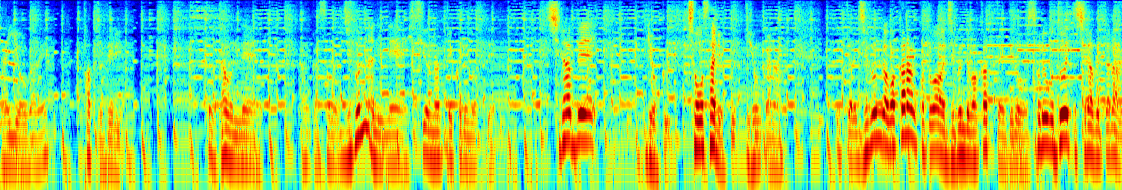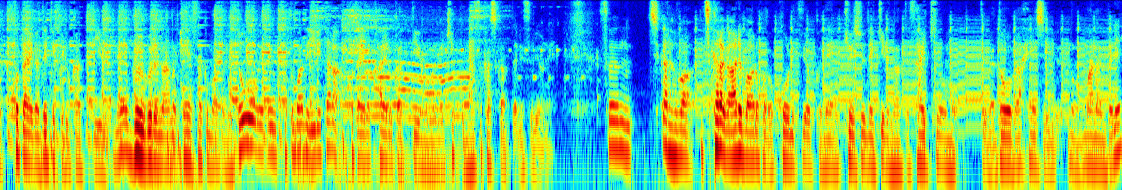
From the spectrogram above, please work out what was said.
内容がねパッと出るよ。でも多分ねなんかその自分らにね必要になってくるのって調べ力調査力って言うんかな。言ったら自分が分からんことは自分で分かったんやけどそれをどうやって調べたら答えが出てくるかっていうね Google のあの検索窓にどういう言葉で入れたら答えが返るかっていうのがね結構難しかったりするよね。そういう力は力があればあるほど効率よくね吸収できるなって最近思うっていうか動画編集の学んでね。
